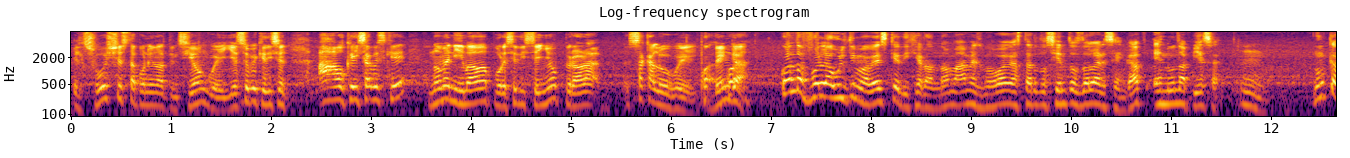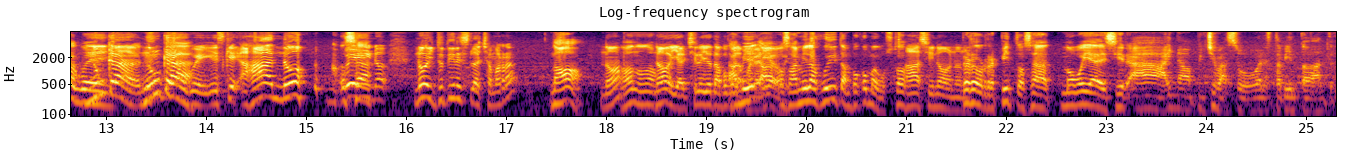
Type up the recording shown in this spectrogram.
el Swoosh está poniendo atención, güey. Y eso ve que dicen, ah, ok, ¿sabes qué? No me animaba por ese diseño, pero ahora sácalo, güey. ¿Cu- Venga. ¿Cuándo fue la última vez que dijeron, no mames, me voy a gastar 200 dólares en Gap en una pieza? Mm. Nunca, güey. Nunca, nunca, güey. Es que, ajá, no, güey, sea- no. No, ¿y tú tienes la chamarra? No. ¿No? No, no, no. No, y al chile yo tampoco A la mí, pagaría, a- o sea, a mí la hoodie tampoco me gustó. Ah, sí, no, no. no. pero repito, o sea, no voy a decir, ay, no, pinche basura, está bien todo antes.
